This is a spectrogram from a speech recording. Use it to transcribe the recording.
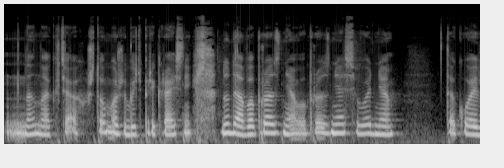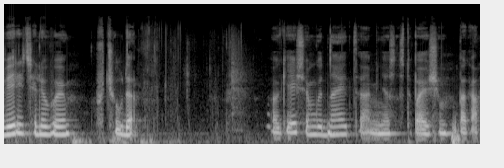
на ногтях. Что может быть прекрасней? Ну да, вопрос дня. Вопрос дня сегодня такой. Верите ли вы в чудо? Окей, всем good night. А меня с наступающим. Пока.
